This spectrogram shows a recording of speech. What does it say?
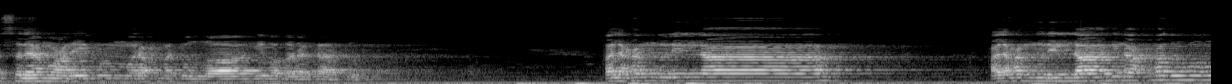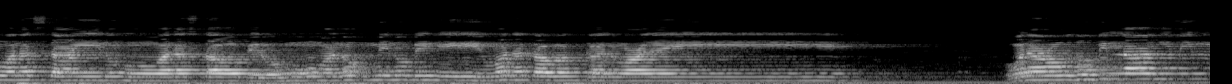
السلام علیکم ورحمۃ اللہ وبرکاتہ الحمد للہ الحمد لله نحمده ونستعينه ونستغفره ونؤمن به ونتوكل عليه. ونعوذ بالله من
